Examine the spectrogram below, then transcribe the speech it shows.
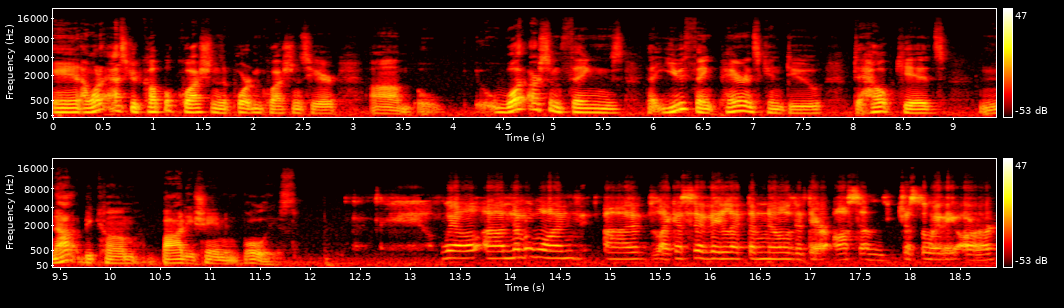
And I want to ask you a couple questions, important questions here. Um, what are some things that you think parents can do to help kids not become body shaming bullies? Well, uh, number one, uh, like I said, they let them know that they're awesome just the way they are.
